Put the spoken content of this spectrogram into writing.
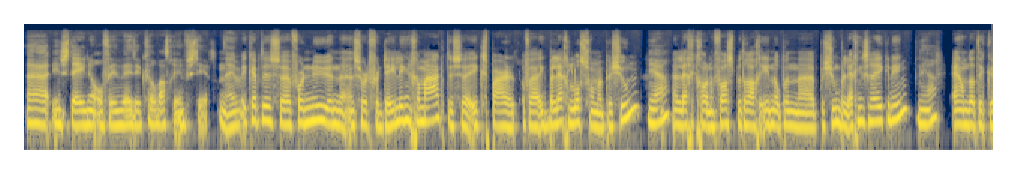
eh, in stenen of in weet ik veel wat geïnvesteerd? Nee, ik heb dus eh, voor nu een, een soort verdeling gemaakt. Dus eh, ik spaar, of ik beleg los voor mijn pensioen. Ja, En leg ik gewoon een vast bedrag in op een pensioenbeleggingsrekening. ja. En omdat ik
